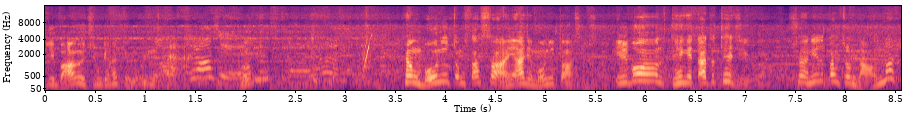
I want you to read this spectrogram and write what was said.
이게 마음의 준비할 게 뭐 있는 거야? 필요하지. 어? 형 모니똥 쌌어? 아니 아직 모니똥 안 쌌어. 일본 되게 따뜻해 지금. 수현 니도 빨리 좀 나왔나 좀.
